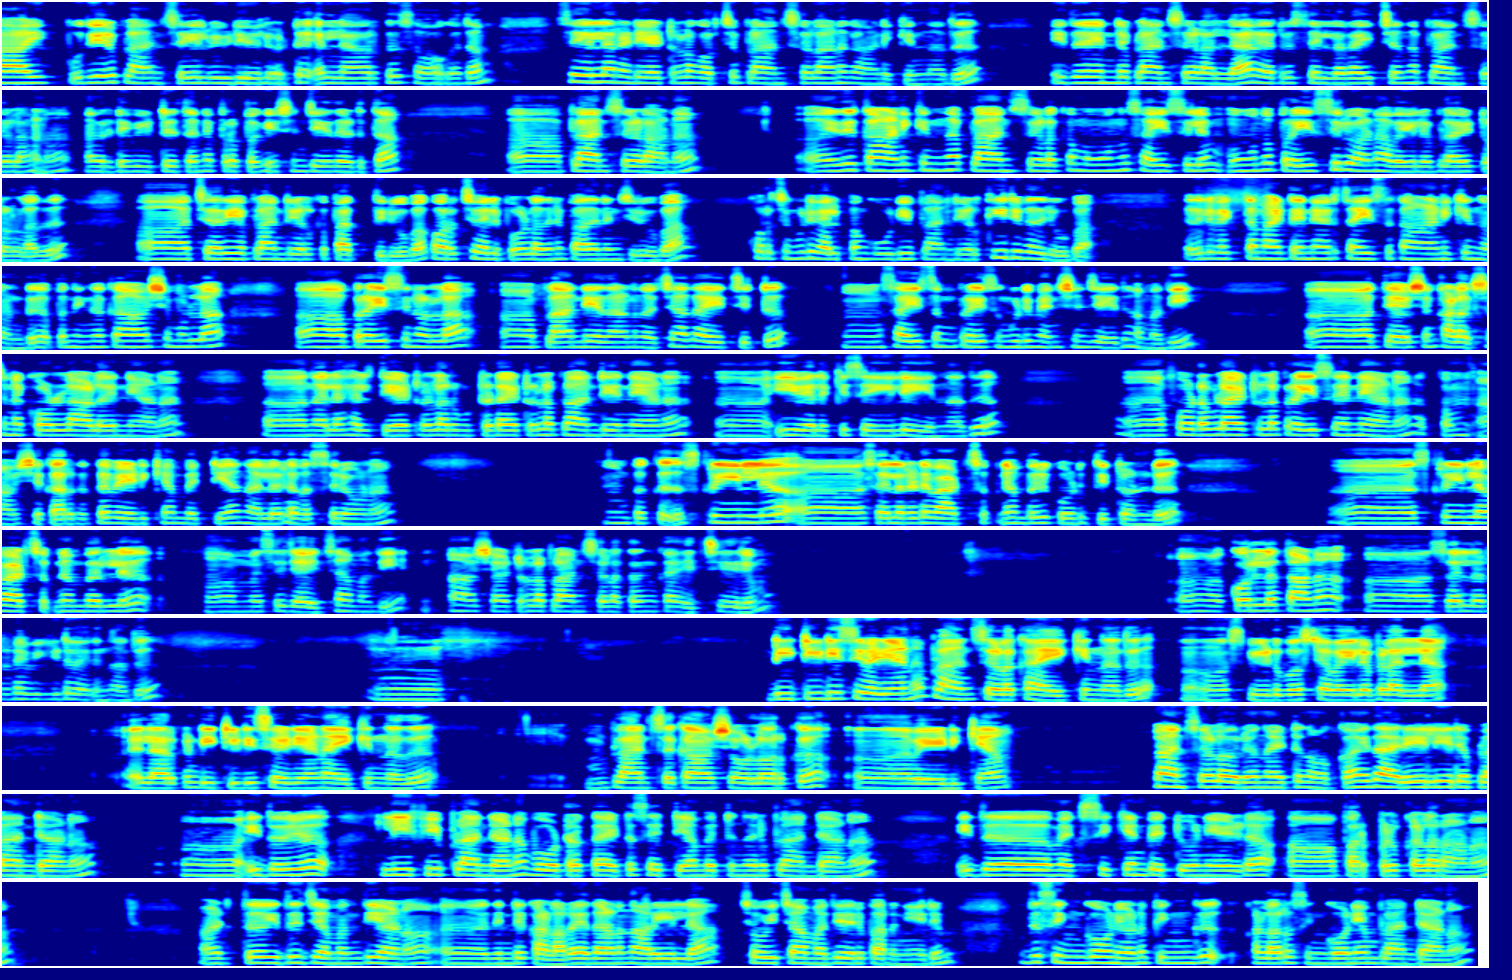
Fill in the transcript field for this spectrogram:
Hi. പുതിയൊരു plan sale വീഡിയോയിലോട്ട് എല്ലാവർക്കും സ്വാഗതം. സെയിലിന് റെഡി ആയിട്ടുള്ള കുറച്ച് പ്ലാൻസുകളാണ് കാണിക്കുന്നത്. ഇത് എന്റെ പ്ലാൻസുകളല്ല വേറൊരു സെല്ലർ അയച്ചെന്ന പ്ലാൻസുകളാണ്. അവരുടെ വീട്ടിൽ തന്നെ പ്രൊപ്പഗേഷൻ ചെയ്തെടുത്ത പ്ലാൻസുകളാണ്. ഇത് കാണിക്കുന്ന പ്ലാൻസുകളൊക്കെ മൂന്ന് സൈസിലും മൂന്ന് പ്രൈസിലുമാണ് അവൈലബിൾ ആയിട്ടുള്ളത്. ചെറിയ പ്ലാന്റുകൾക്ക് പത്ത് രൂപ കുറച്ച് വലിപ്പമുള്ളതിന് പതിനഞ്ച് രൂപ കുറച്ചും കൂടി വലിപ്പം കൂടിയ പ്ലാന്റുകൾക്ക് ഇരുപത് രൂപ. ഇതിൽ വ്യക്തമായിട്ട് തന്നെ ഒരു സൈസ് കാണിക്കുന്നുണ്ട്. അപ്പം നിങ്ങൾക്ക് ആവശ്യമുള്ള പ്രൈസിനുള്ള പ്ലാന്റ് ഏതാണെന്ന് വെച്ചാൽ അത് അയച്ചിട്ട് സൈസും പ്രൈസും കൂടി മെൻഷൻ ചെയ്താൽ മതി. അത്യാവശ്യം കളക്ഷനൊക്കെ ഉള്ള ആൾ തന്നെയാണ്. നല്ല ഹെൽത്തി ആയിട്ടുള്ള റൂട്ടഡ് ആയിട്ടുള്ള പ്ലാന്റ് തന്നെയാണ് ഈ വിലയ്ക്ക് സെയിൽ ചെയ്യുന്നത്. അഫോർഡബിൾ ആയിട്ടുള്ള പ്രൈസ് തന്നെയാണ്. അപ്പം ആവശ്യക്കാർക്കൊക്കെ മേടിക്കാൻ പറ്റിയ നല്ലൊരു അവസരമാണ്. ഇപ്പോൾ സ്ക്രീനിൽ സെല്ലറുടെ വാട്സപ്പ് നമ്പർ കൊടുത്തിട്ടുണ്ട്. സ്ക്രീനിലെ വാട്സപ്പ് നമ്പറിൽ മെസ്സേജ് അയച്ചാൽ മതി. ആവശ്യമായിട്ടുള്ള പ്ലാൻസുകളൊക്കെ നിങ്ങൾക്ക് അയച്ചു തരും. കൊല്ലത്താണ് സെല്ലറുടെ വീട് വരുന്നത്. ഡി ടി ഡി സി വഴിയാണ് പ്ലാൻസുകളൊക്കെ അയക്കുന്നത്. സ്പീഡ് പോസ്റ്റ് അവൈലബിൾ അല്ല. എല്ലാവർക്കും ഡി ടി ഡി സി വഴിയാണ് അയക്കുന്നത്. പ്ലാന്റ്സൊക്കെ ആവശ്യമുള്ളവർക്ക് മേടിക്കാം പ്ലാന്റ്സുകൾ ഓരോന്നായിട്ട് നോക്കാം. ഇത് പ്ലാന്റ് ആണ്. ഇതൊരു ലീഫി പ്ലാന്റ് ആണ്. ബോർഡറൊക്കെ ആയിട്ട് സെറ്റ് ചെയ്യാൻ പറ്റുന്ന ഒരു പ്ലാന്റ് ആണ്. ഇത് മെക്സിക്കൻ പെറ്റൂണിയയുടെ പർപ്പിൾ കളറാണ് അടുത്ത് ഇത് ജമന്തിയാണ് ഇതിന്റെ കളർ ഏതാണെന്ന് അറിയില്ല. ചോദിച്ചാൽ മതി അവർ പറഞ്ഞു തരും ഇത് സിങ്കോണിയാണ് പിങ്ക് കളർ സിങ്കോണിയം പ്ലാന്റ് ആണ്.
